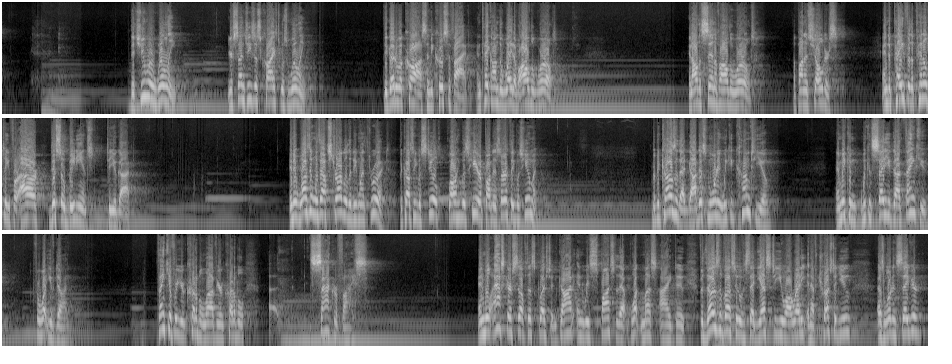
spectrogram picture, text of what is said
That you were willing, your son Jesus Christ was willing to go to a cross and be crucified and take on the weight of all the world and all the sin of all the world upon his shoulders and to pay for the penalty for our disobedience to you, God. And it wasn't without struggle that he went through it because he was still, while he was here upon this earth, he was human. But because of that, God, this morning we can come to you and we can, we can say to you, God, thank you for what you've done. Thank you for your incredible love, your incredible uh, sacrifice. And we'll ask ourselves this question God, in response to that, what must I do? For those of us who have said yes to you already and have trusted you as Lord and Savior,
